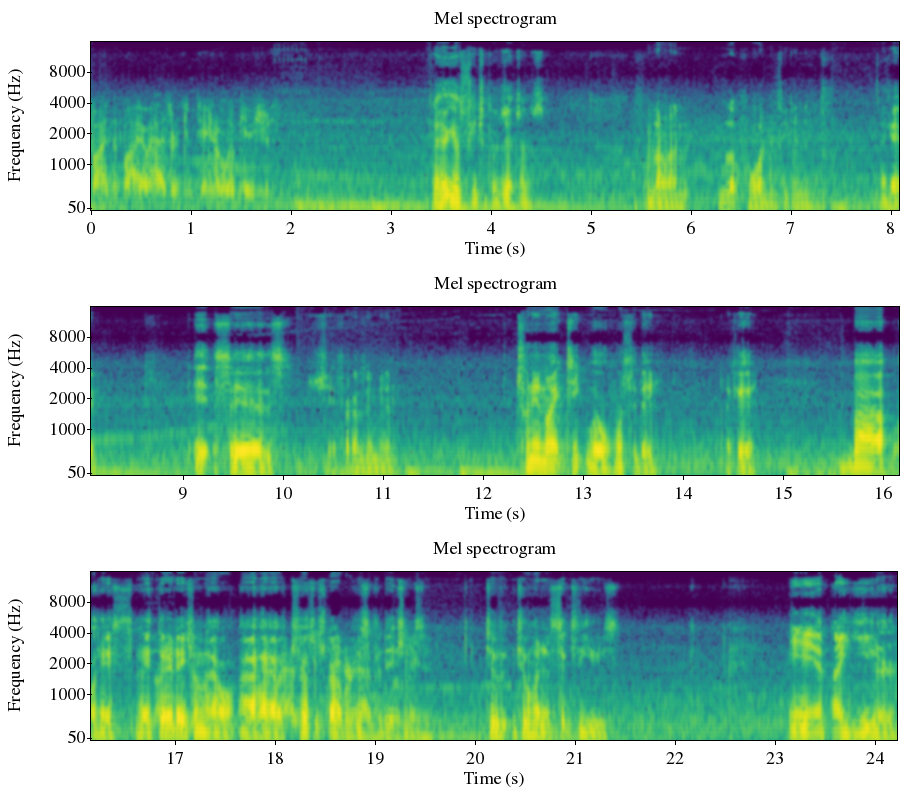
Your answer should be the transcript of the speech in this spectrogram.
Find the biohazard container location. Here he goes, future projections. I'm not gonna look forward to we can. Okay. It says. Shit, if I can zoom in. 2019. Well, what's the day? Okay. By. Okay, okay 30 days from now, I have 12 subscribers. This is predictions. Two, 206 views. In a year.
